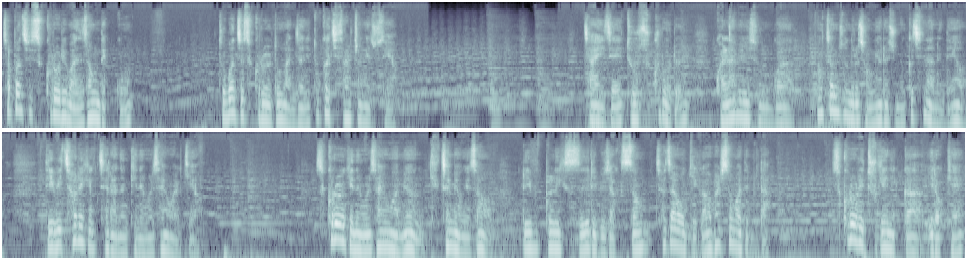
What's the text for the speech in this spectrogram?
첫 번째 스크롤이 완성됐고 두 번째 스크롤도 완전히 똑같이 설정해 주세요. 자 이제 두 스크롤을 관람일 순과 평점 순으로 정렬해 주면 끝이 나는데요. DB 처리 객체라는 기능을 사용할게요. 스크롤 기능을 사용하면 객체명에서 리브플릭스 리뷰 작성 찾아오기가 활성화됩니다. 스크롤이 두 개니까 이렇게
